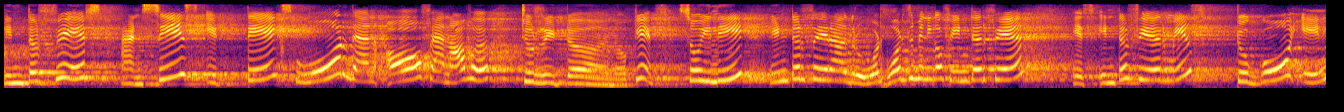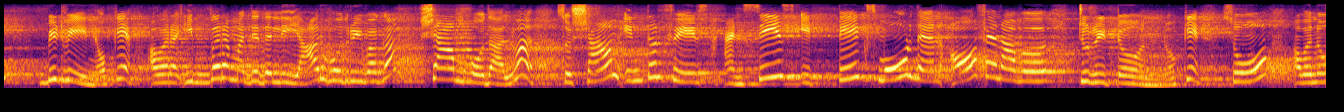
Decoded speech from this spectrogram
interferes and says it takes more than of an hour to return okay so ಇಲ್ಲಿ ಇಂಟರ್ಫಿಯರ್ ಆದರು what what's the meaning of interfere yes interfere means to go in between okay ಅವರ ಇಬ್ಬರ ಮಧ್ಯದಲ್ಲಿ ಯಾರು ಹೋದರು ಇವಾಗ? ಶ್ಯಾಮ್ ಹೋದ ಅಲ್ವಾ? So Shyam interferes and says it takes more than of an return okay so ಅವನು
